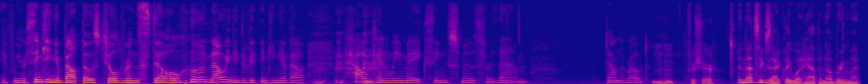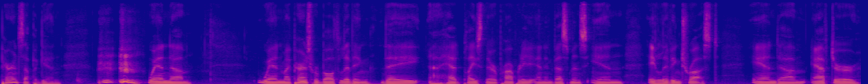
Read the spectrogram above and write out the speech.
if we are thinking about those children still, now we need to be thinking about how can we make things smooth for them down the road. Mm-hmm, for sure. And that's exactly what happened. I'll bring my parents up again. when um, when my parents were both living, they uh, had placed their property and investments in a living trust. And um, after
